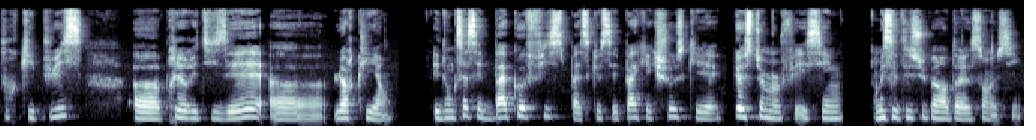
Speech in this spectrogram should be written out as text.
pour qu'ils puissent euh, prioriser euh, leurs clients. Et donc ça c'est back office parce que c'est pas quelque chose qui est customer facing, mais c'était super intéressant aussi.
